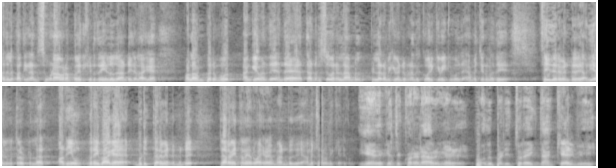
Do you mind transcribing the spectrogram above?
அதில் பார்த்தீங்கன்னா அந்த சூனாவரம் பகுதி கிட்டத்தட்ட எழுபது ஆண்டுகளாக பலம் பெறும் ஊர். அங்கே வந்து அந்த தடுப்பு சுவர் இல்லாமல் பில்லர் அமைக்க வேண்டும் என்று அந்த கோரிக்கை வைக்கும் போது அமைச்சரும் அது செய்தரும் என்று அதிகாரிகள் உத்தரவிட்டுள்ளார். அதையும் விரைவாக முடித்து தர வேண்டும் என்று பேரவைத் தலைவர் வாயிலாக மாண்புகு அமைச்சர் அவர்களை கேட்டுக்கொள்கிறேன். நீங்க எதிர்க்கட்சி கொறடா அவர்கள் பொதுப்பணித்துறைக்கு தான் கேள்வி.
